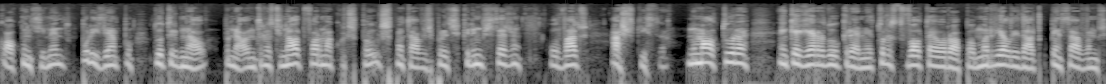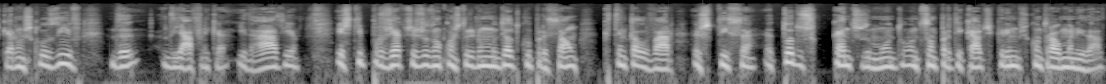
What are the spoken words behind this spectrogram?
ao conhecimento, por exemplo, do Tribunal Penal Internacional, de forma a que os responsáveis por esses crimes sejam levados à justiça. Numa altura em que a guerra da Ucrânia trouxe de volta à Europa uma realidade que pensávamos que era um exclusivo de de África e da Ásia, este tipo de projetos ajudam a construir um modelo de cooperação que tenta levar a justiça a todos os cantos do mundo onde são praticados crimes contra a humanidade.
